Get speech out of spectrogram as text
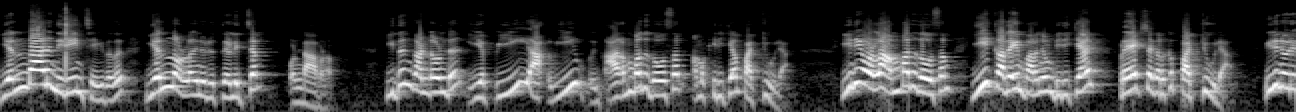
എന്താണ് നിവീൻ ചെയ്തത്? എന്നുള്ളതിനൊരു തെളിച്ചം ഉണ്ടാവണം. ഇതും കണ്ടുകൊണ്ട് ഈ ഈ അമ്പത് ദിവസം നമുക്കിരിക്കാൻ പറ്റൂല. ഇനിയുള്ള അമ്പത് ദിവസം ഈ കഥയും പറഞ്ഞുകൊണ്ടിരിക്കാൻ പ്രേക്ഷകർക്ക് പറ്റൂല. ഇതിനൊരു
